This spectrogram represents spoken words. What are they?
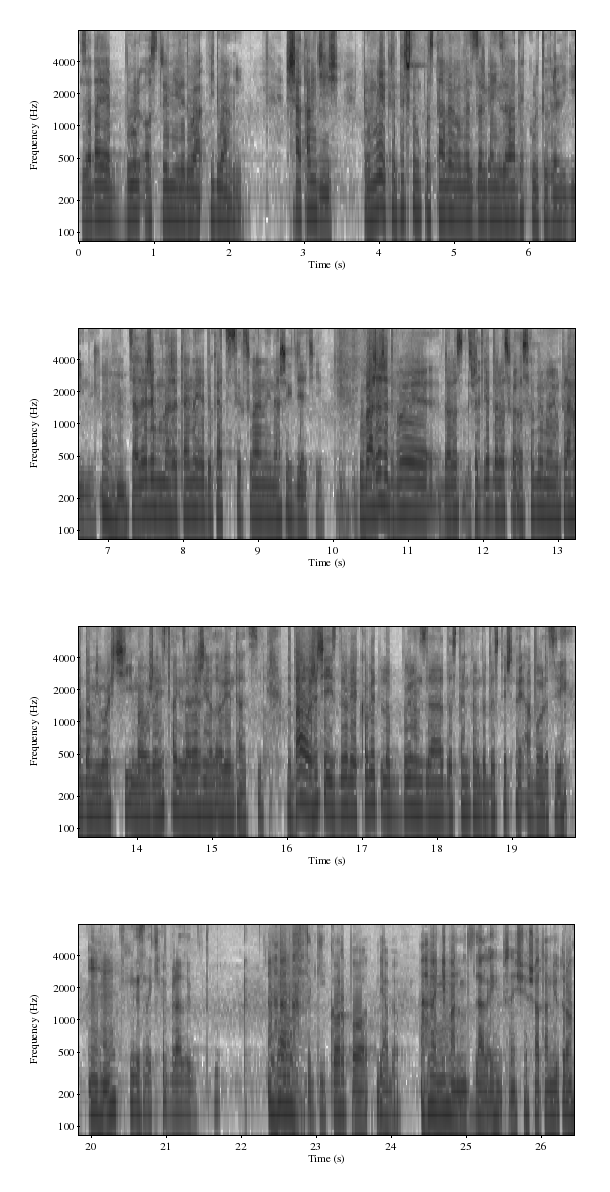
zadaje ból ostrymi widła, widłami. Szatan dziś promuje krytyczną postawę wobec zorganizowanych kultów religijnych. Zależy mu na rzetelnej edukacji seksualnej naszych dzieci. Uważa, że, doros- że dwie dorosłe osoby mają prawo do miłości i małżeństwa niezależnie od orientacji. Dba o życie i zdrowie kobiet, lobbując za dostępem do bezpiecznej aborcji. mhm. Jest taki obrazek. Aha, taki korpo diabeł. Aha, nie ma nic dalej, w sensie szatan jutro.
